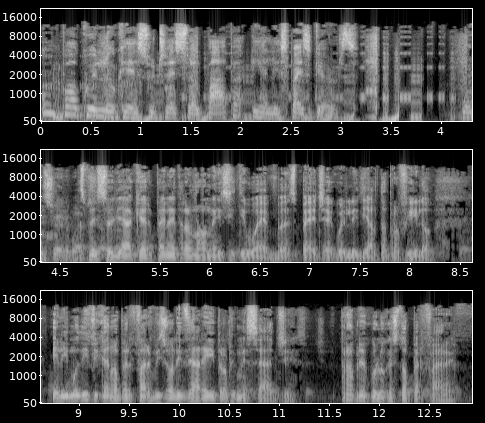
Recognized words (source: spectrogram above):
Un po' quello che è successo al Papa e alle Spice Girls. Spesso gli hacker penetrano nei siti web, specie quelli di alto profilo, e li modificano per far visualizzare i propri messaggi. Proprio quello che sto per fare.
